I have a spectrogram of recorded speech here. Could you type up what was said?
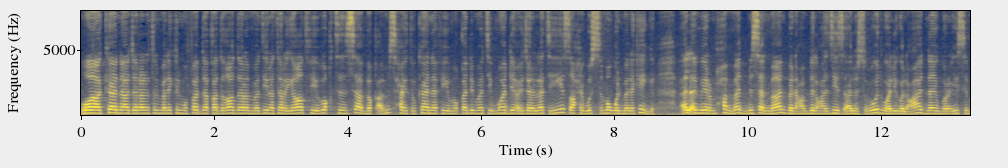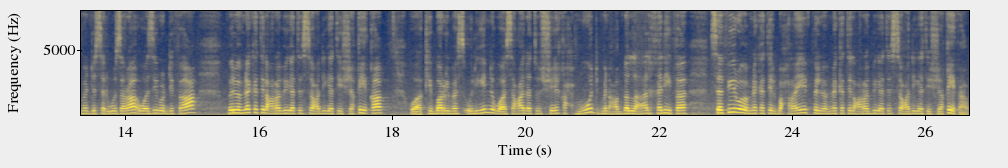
وكان جلالة الملك المفدى قد غادر مدينة الرياض في وقت سابق أمس حيث كان في مقدمة مودع جلالته صاحب السمو الملكي الأمير محمد بن سلمان بن عبد العزيز آل سعود ولي العهد نائب رئيس مجلس الوزراء وزير الدفاع بالمملكة العربية السعودية الشقيقة وكبار المسؤولين وسعادة الشيخ حمود بن عبد الله آل خليفة سفير مملكة البحرين في المملكة العربية السعودية الشقيقة.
